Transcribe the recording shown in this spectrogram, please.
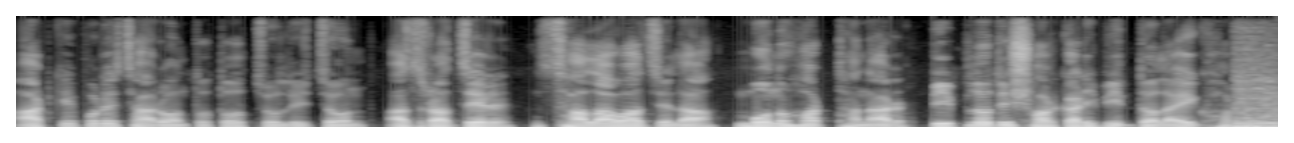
আটকে পড়েছে আরও অন্তত চল্লিশ জন। আজ রাজ্যের ঝালাওয়া জেলা, মনোহর থানার পিপলদি সরকারি বিদ্যালয়ে ঘটনা।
